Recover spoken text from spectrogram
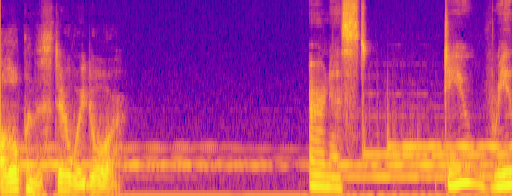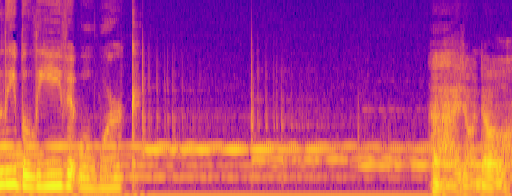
I'll open the stairway door. Ernest, do you really believe it will work? I don't know.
